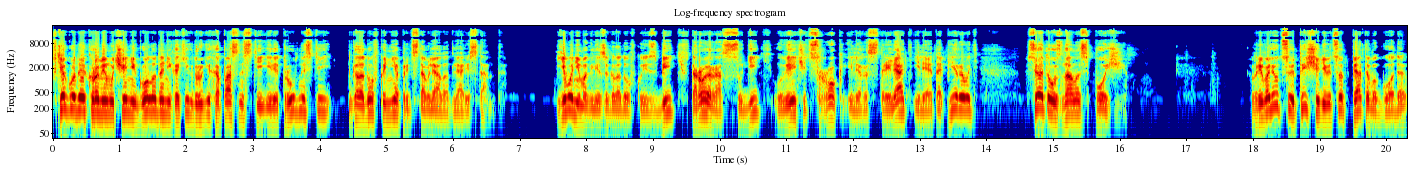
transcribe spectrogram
В те годы, кроме мучений голода, никаких других опасностей или трудностей голодовка не представляла для арестанта. Его не могли за голодовку избить, второй раз судить, увеличить срок или расстрелять, или этапировать. Все это узналось позже. В революцию 1905 года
